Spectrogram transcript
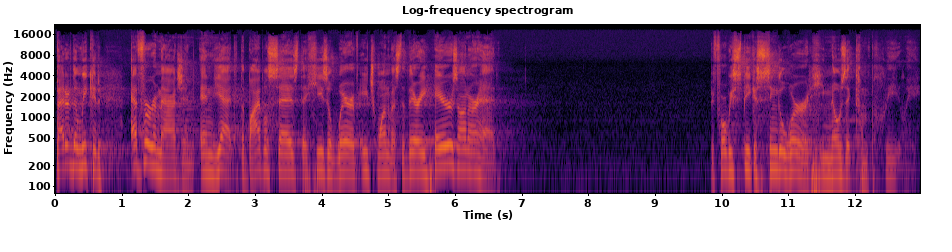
Better than we could ever imagine. And yet, the Bible says that He's aware of each one of us, the very hairs on our head. Before we speak a single word, he knows it completely.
